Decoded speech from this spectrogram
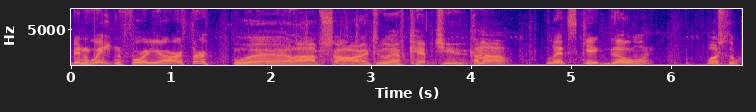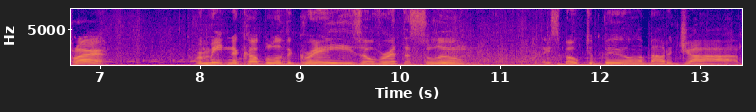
Been waiting for you, Arthur. Well, I'm sorry to have kept you. Come on, let's get going. What's the plan? We're meeting a couple of the Grays over at the saloon. They spoke to Bill about a job,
